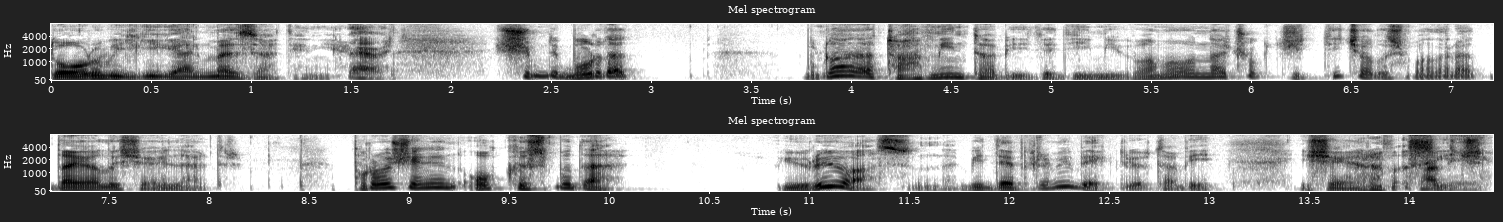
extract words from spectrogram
doğru bilgi gelmez zaten yani. Evet. Şimdi burada bunlar da tahmin tabii dediğim gibi ama onlar çok ciddi çalışmalara dayalı şeylerdir. Projenin o kısmı da yürüyor aslında. Bir depremi bekliyor tabii işe yaraması Tabii. için.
